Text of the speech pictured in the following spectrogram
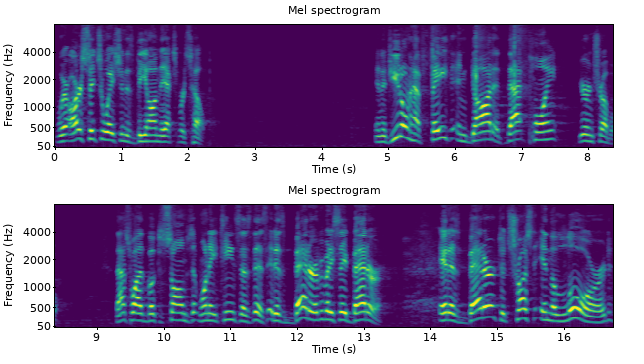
where our situation is beyond the expert's help. And if you don't have faith in God at that point, you're in trouble. That's why the book of Psalms at 118 says this. It is better, everybody say better. It is better to trust in the Lord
